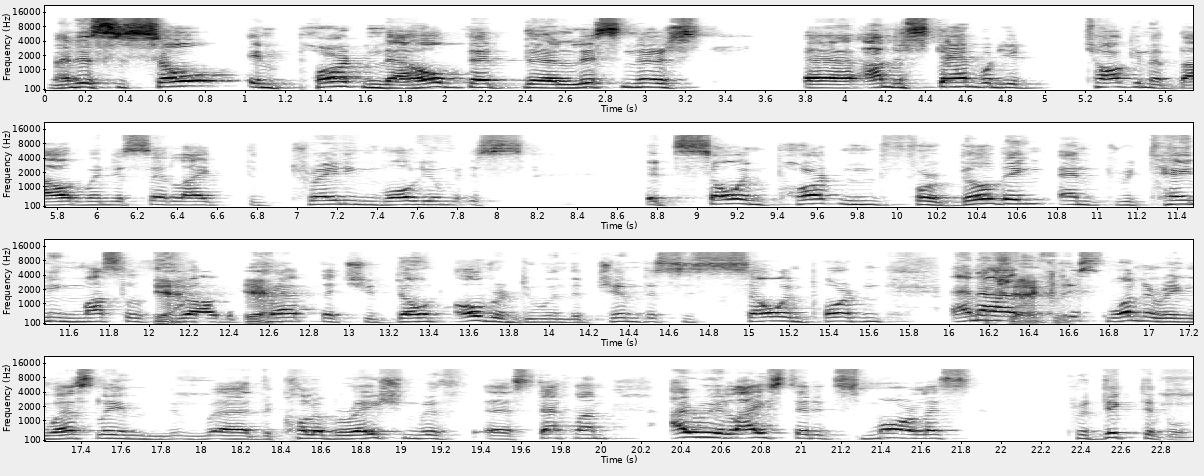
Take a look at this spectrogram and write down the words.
Man, this is so important. I hope that the listeners uh, understand what you're talking about when you said like the training volume is it's so important for building and retaining muscle yeah, throughout the yeah. prep that you don't overdo in the gym. This is so important. And exactly. I'm just wondering, Wesley, and uh, the collaboration with uh, Stefan, I realized that it's more or less predictable.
